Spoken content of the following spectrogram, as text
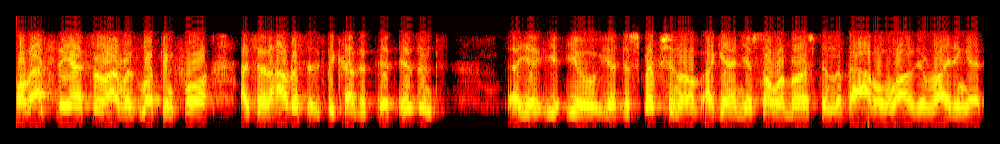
well, that's the answer I was looking for. I said, "How does it?" Because it, it isn't uh, you, you, your description of again, you're so immersed in the battle while you're writing it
